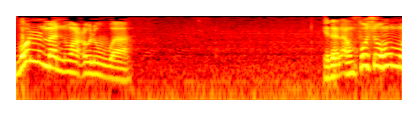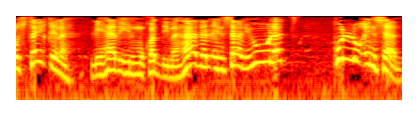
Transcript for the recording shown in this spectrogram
ظلما وعلوا. إذا أنفسهم مستيقنة لهذه المقدمة. هذا الإنسان يولد كل إنسان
